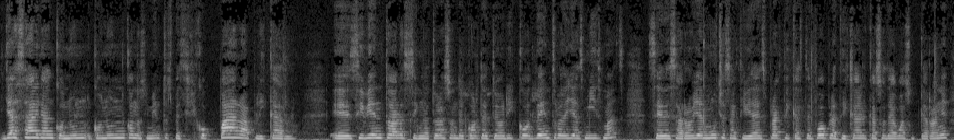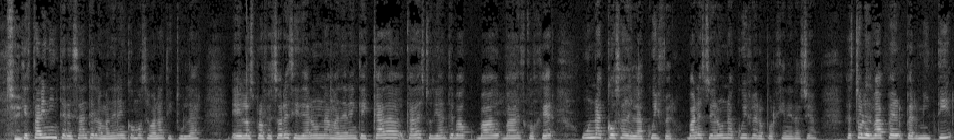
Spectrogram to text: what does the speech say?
ya salgan con un, con un conocimiento específico para aplicarlo. Eh, si bien todas las asignaturas son de corte teórico, dentro de ellas mismas se desarrollan muchas actividades prácticas. Te puedo platicar el caso de agua subterránea, que está bien interesante la manera en cómo se van a titular. Eh, los profesores idearon una manera en que cada, cada estudiante va, va, va, a escoger una cosa del acuífero, van a estudiar un acuífero por generación. Esto les va a permitir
